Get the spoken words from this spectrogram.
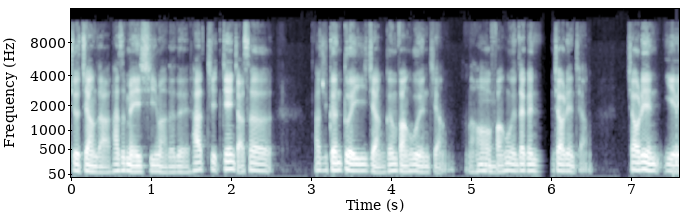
就这样子啊。他是梅西嘛，对不对？他今今天假设他去跟队医讲，跟防护员讲，然后防护员再跟教练讲，嗯、教练也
